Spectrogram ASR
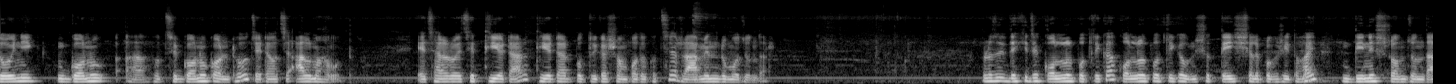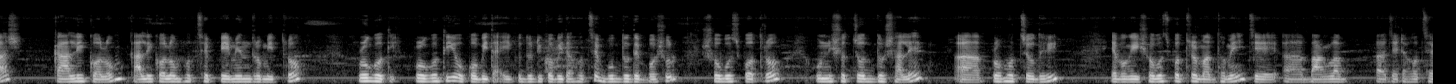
দৈনিক গণ হচ্ছে গণকণ্ঠ, যেটা হচ্ছে আল মাহমুদ। এছাড়া রয়েছে থিয়েটার। থিয়েটার পত্রিকার সম্পাদক হচ্ছে রামেন্দ্র মজুমদার। আমরা যদি দেখি যে কল্লোল পত্রিকা কল্লোল পত্রিকা উনিশশো তেইশ সালে প্রকাশিত হয়। দীনেশ রঞ্জন দাস। কালী কলম কালী কলম হচ্ছে প্রেমেন্দ্র মিত্র। প্রগতি প্রগতি ও কবিতা। এই দুটি কবিতা হচ্ছে বুদ্ধদেব বসুর সবুজপত্র উনিশশো চোদ্দ সালে প্রমোদ চৌধুরী এবং এই সবুজপত্রের মাধ্যমেই যে বাংলা যেটা হচ্ছে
